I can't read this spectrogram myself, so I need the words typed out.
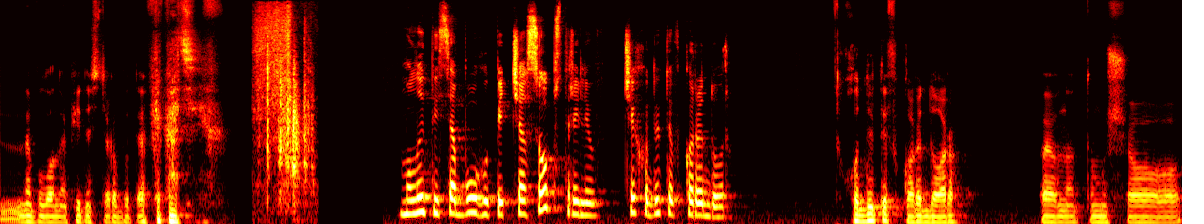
не було необхідності робити аплікації. Молитися Богу під час обстрілів чи ходити в коридор? ходити в коридор, певно, тому що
